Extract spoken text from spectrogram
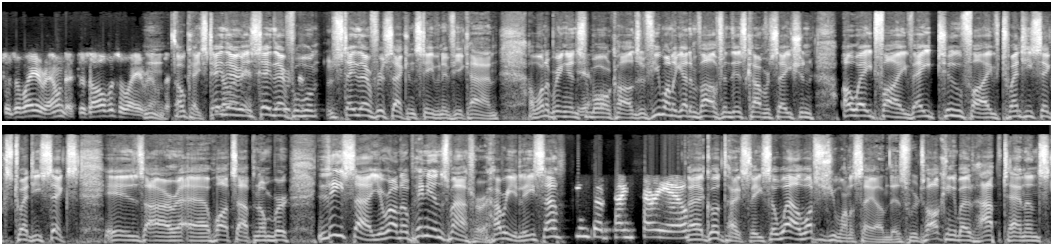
there's a way around it. There's always a way around it. Okay, stay You know what I there. mean? Stay there for one. Stay there for for a second, Stephen, if you can. I want to bring in yeah. some more calls. If you want to get involved in this conversation, 085 825 2626 is our uh, WhatsApp number. Lisa, you're on Opinions Matter. How are you, Lisa? I'm good, thanks. How are you? Uh, good, thanks, Lisa. Well, what did you want to say on this? We're talking about HAP tenants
